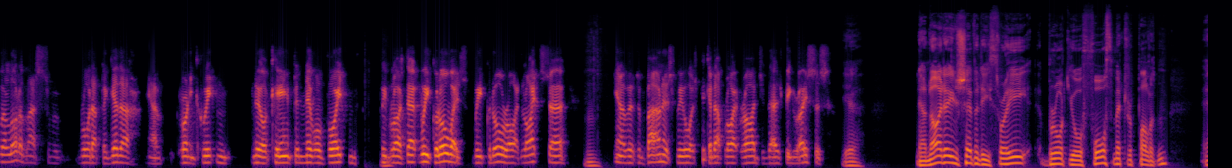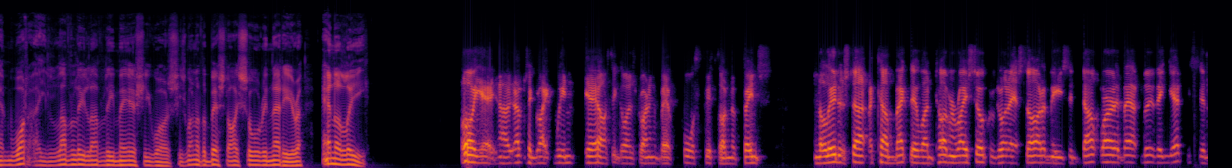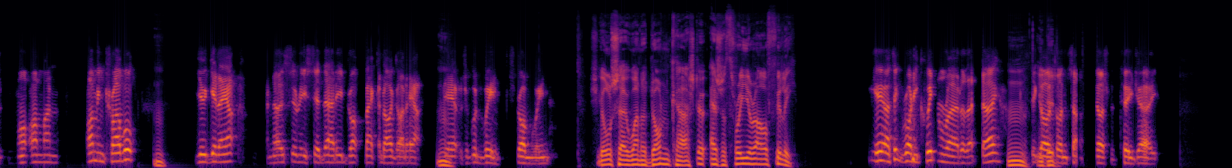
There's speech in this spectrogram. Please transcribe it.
Well, a lot of us were brought up together. You know, Ronnie Quinton, Neil Campton, Neville Voigt, and people like that. We could always, we could all ride lights. So, Mm. you know, as a bonus, we always pick it up light rides in those big races. Yeah. Now, 1973 brought your fourth Metropolitan, and what a lovely, lovely mare she was. She's one of the best I saw in that era, Anna Lee. Oh yeah, you know, that was a great win. Yeah, I think I was running about fourth, fifth on the fence. And the leader started to come back there one time, and Ray Silk was right outside of me. He said, "Don't worry about moving yet." He said, "I- "I'm on, I'm in trouble. Hmm. You get out." And no sooner he said that, he dropped back, and I got out. Hmm. Yeah, it was a good win, strong win. She also won a Doncaster as a three-year-old filly. Yeah, I think Ronnie Quinton rode her that day. Mm, I think I was did. on something else with TJ.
